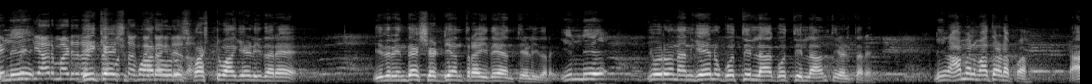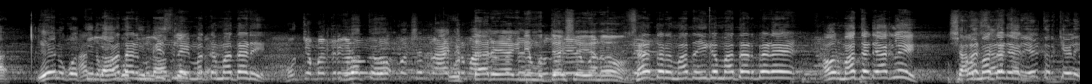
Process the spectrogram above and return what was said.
ಇಲ್ಲಿ ಯಾರು ಮಾಡಿದ್ರು ಡಿ ಅಂತ ಕೆ ಶಿವಕುಮಾರ್ ಅವರು? ಸ್ಪಷ್ಟವಾಗಿ ಹೇಳಿದ್ದಾರೆ. ಇದರಿಂದ ಷಡ್ಯಂತ್ರ ಇದೆ ಅಂತ ಹೇಳಿದ್ದಾರೆ. ಇಲ್ಲಿ ಇವರು ನನಗೇನು ಗೊತ್ತಿಲ್ಲ ಗೊತ್ತಿಲ್ಲ ಅಂತ ಹೇಳ್ತಾರೆ. ನೀನು ಆಮೇಲೆ ಮಾತಾಡಪ್ಪ. ಆ, ಏನು ಗೊತ್ತಿಲ್ಲ ಮುಖ್ಯಮಂತ್ರಿ ಮತ್ತೆ. ಮಾತಾಡಿ. ಒಟ್ಟಾರೆಯಾಗಿ ನಿಮ್ಮ ಉದ್ದೇಶ ಏನು? ಹೇಳ್ತಾರೆ ಮಾತಾ ಈಗ ಮಾತಾಡಬೇಡ. ಅವ್ರು ಮಾತಾಡಿ ಆಗ್ಲಿ. ಅವ್ರು ಮಾತಾಡಿ ಹೇಳ್ತಾರೆ ಕೇಳಿ.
